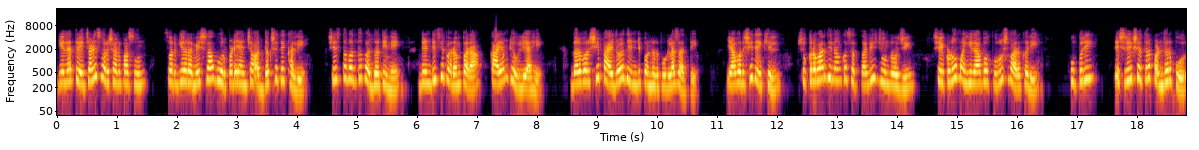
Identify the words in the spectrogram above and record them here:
गेल्या त्रेचाळीस वर्षांपासून स्वर्गीय रमेशराव घोरपडे यांच्या अध्यक्षतेखाली शिस्तबद्ध पद्धतीने दिंडीची परंपरा कायम ठेवली आहे. दरवर्षी पायदळ दिंडी पंढरपूरला जाते. यावर्षी देखील शुक्रवार दिनांक सत्तावीस जून रोजी शेकडो महिला व पुरुष वारकरी हुपरी ते श्री क्षेत्र पंढरपूर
